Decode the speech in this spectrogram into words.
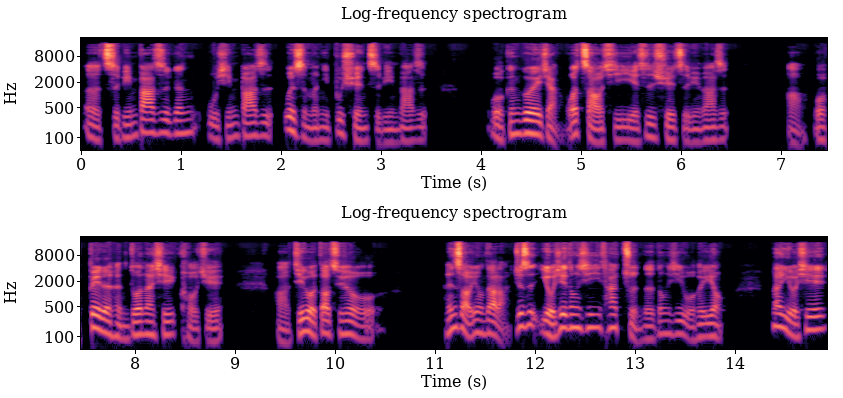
呃子平八字跟五行八字，为什么你不选子平八字？我跟各位讲，我早期也是学子平八字，啊，我背了很多那些口诀，啊，结果到最后很少用到了。就是有些东西它准的东西我会用，那有些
